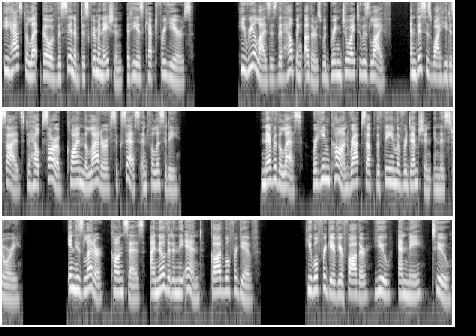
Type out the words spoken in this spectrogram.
He has to let go of the sin of discrimination that he has kept for years. He realizes that helping others would bring joy to his life, and this is why he decides to help Sohrab climb the ladder of success and felicity. Nevertheless, Rahim Khan wraps up the theme of redemption in this story. In his letter, Khan says, I know that in the end, God will forgive. He will forgive your father, you, and me, too.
